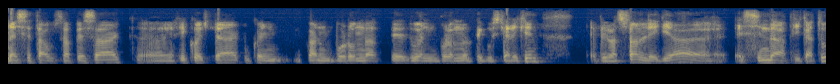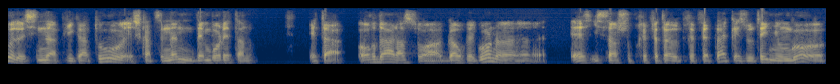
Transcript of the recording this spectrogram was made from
naiz eta usapesak, uh, erriko etxeak, ukain, ukan borondate duen borondate guztiarekin, epe batzutan legea uh, ezin da aplikatu, edo ezin da aplikatu eskatzen den denboretan. Eta hor da arazoa gaur egun, izan su prefeta edo prefetak, ez dute inungo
